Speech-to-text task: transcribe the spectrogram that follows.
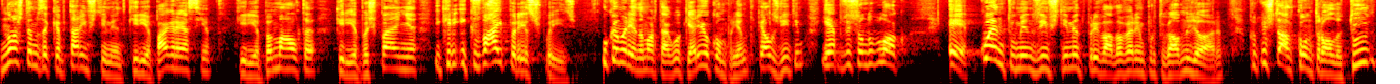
Nós estamos a captar investimento que iria para a Grécia, que iria para Malta, que iria para a Espanha e que, e que vai para esses países. O que a Mariana Mortágua quer, e eu compreendo porque é legítimo, e é a posição do Bloco é quanto menos investimento privado houver em Portugal, melhor, porque o Estado controla tudo,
